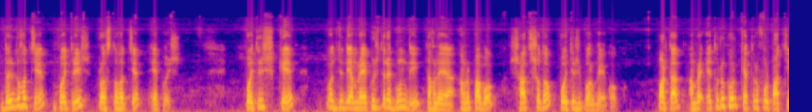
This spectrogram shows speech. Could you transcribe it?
দৈর্ঘ্য হচ্ছে পঁয়ত্রিশ, প্রস্থ হচ্ছে একুশ। পঁয়ত্রিশকে যদি আমরা একুশ ধরে গুণ দিই, তাহলে আমরা পাবো সাতশত পঁয়ত্রিশ বর্গ একক। অর্থাৎ আমরা এতটুকুর ক্ষেত্রফল পাচ্ছি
